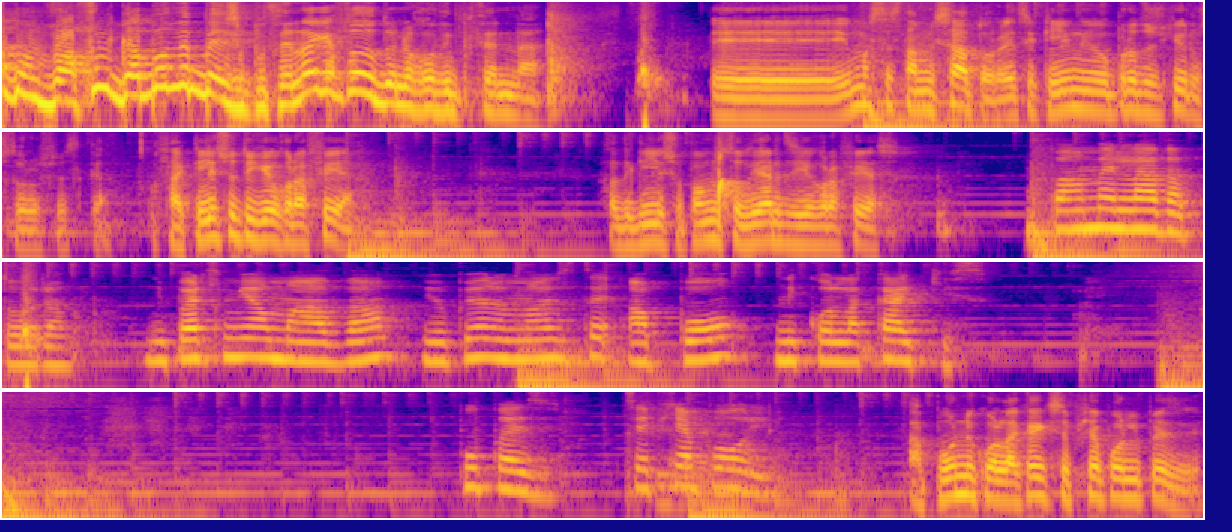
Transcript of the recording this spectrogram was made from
να τον δω, αφού η Γκαμπόν δεν παίζει πουθενά, γι' αυτό δεν τον έχω δει πουθενά. Ε, είμαστε στα μισά τώρα, έτσι κλείνει ο πρώτος γύρος τώρα ουσιαστικά. Θα κλείσω τη γεωγραφία. Θα την κλείσω. Πάμε στο διάρκεια της γεωγραφίας. Πάμε Ελλάδα τώρα. Υπάρχει μια ομάδα η οποία ονομάζεται από Νικολακάκης. Πού παίζει, σε ποια πόλη; Από Νικολακάκης σε ποια πόλη παίζει;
